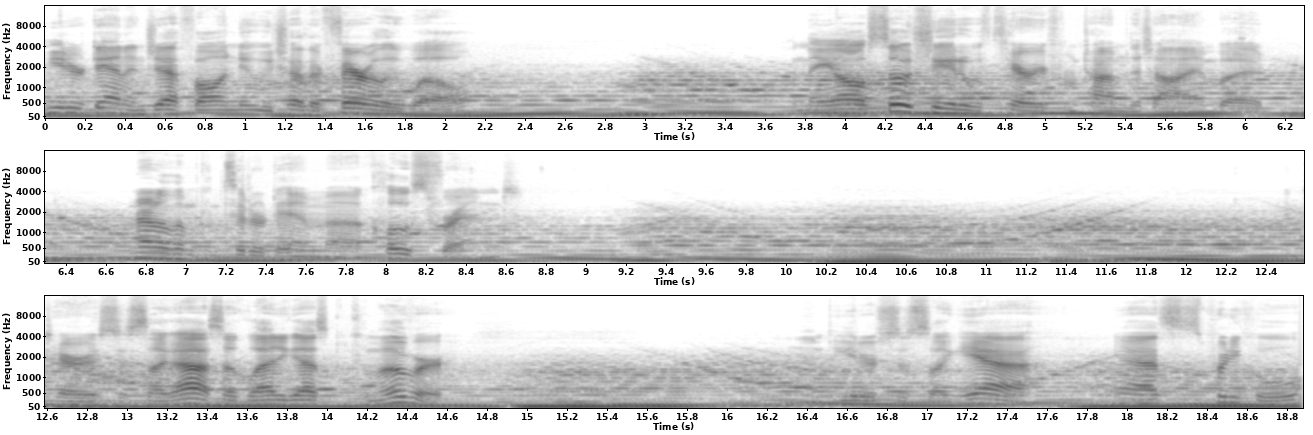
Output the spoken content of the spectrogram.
Peter, Dan, and Jeff all knew each other fairly well. And they all associated with Terry from time to time, but none of them considered him a close friend. And Terry's just like, ah, so glad you guys could come over. And Peter's just like, yeah, yeah, it's, it's pretty cool.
